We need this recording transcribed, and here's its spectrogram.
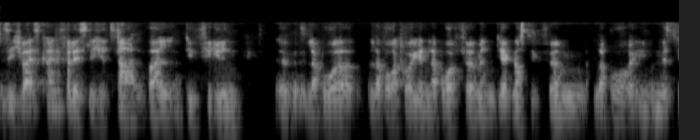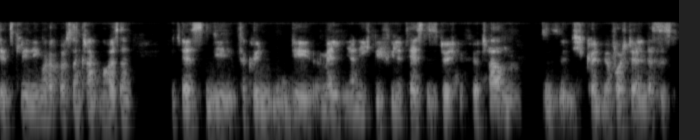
Also ich weiß keine verlässliche Zahl, weil die vielen äh, Labor, Laboratorien, Laborfirmen, Diagnostikfirmen, Labore in Universitätskliniken oder größeren Krankenhäusern, die testen, die verkünden, die melden ja nicht, wie viele Tests sie durchgeführt haben. Ich könnte mir vorstellen, dass es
